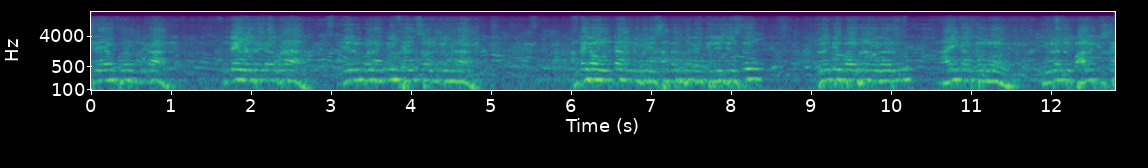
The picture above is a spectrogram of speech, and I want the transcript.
స్నేహపూర్వకంగా ఉండే విధంగా కూడా నేను కూడా అన్ని ఫ్యాన్స్ వాళ్ళకి కూడా అండగా ఉంటానని కూడా ఈ సందర్భంగా తెలియజేస్తూ జ్యోతి బాబురావు గారు నాయకత్వంలో ఈరోజు బాలకృష్ణ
